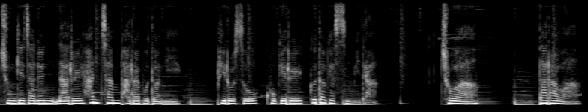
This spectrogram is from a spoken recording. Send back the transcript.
중개자는 나를 한참 바라보더니 비로소 고개를 끄덕였습니다. 좋아. 따라와.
